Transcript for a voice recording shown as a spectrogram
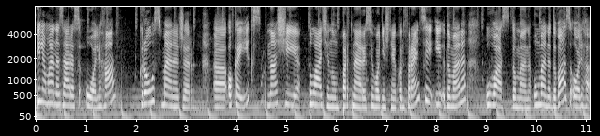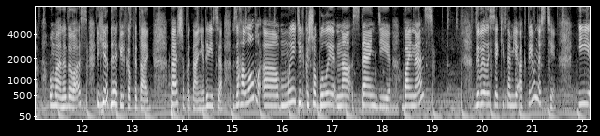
Біля мене зараз Ольга, Growth менеджер OKX, наші платінум партнери сьогоднішньої конференції. І до мене, у вас до мене, у мене до вас, Ольга, у мене до вас є декілька питань. Перше питання: дивіться, загалом е, ми тільки що були на стенді Binance. Дивилися, які там є активності, і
